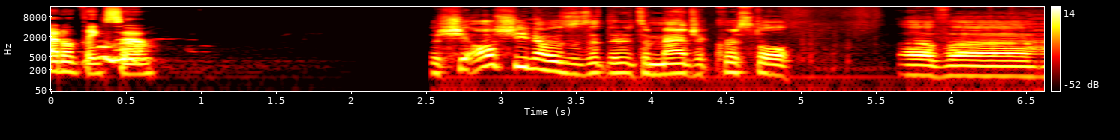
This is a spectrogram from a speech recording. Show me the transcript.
I don't think so. So she, all she knows is that there's a magic crystal of uh,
